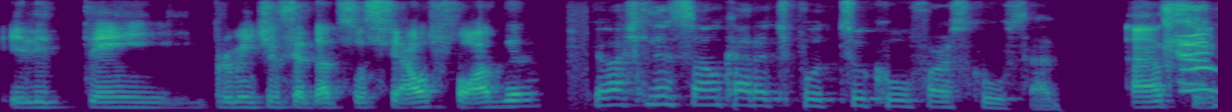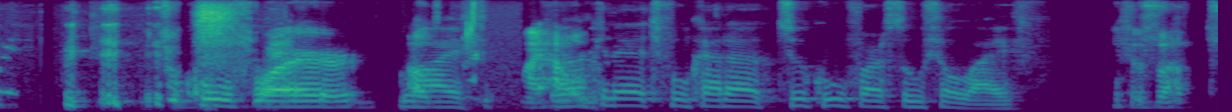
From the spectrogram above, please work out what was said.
ele tem provavelmente ansiedade social foda. Eu acho que ele é só um cara, tipo, too cool for school, sabe? Ah, sim. Too cool for Life. my Eu acho que ele é, tipo, um cara too cool for social life. Exato.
